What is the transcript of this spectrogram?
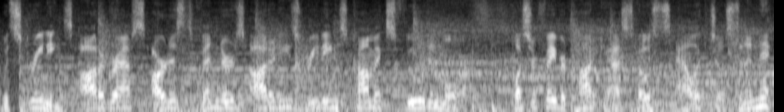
With screenings, autographs, artists, vendors, oddities, readings, comics, food, and more. Plus your favorite podcast hosts, Alec, Justin, and Nick.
